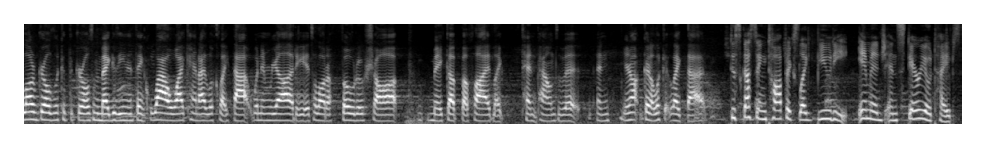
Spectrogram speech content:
A lot of girls look at the girls in the magazine and think, wow, why can't I look like that? When in reality, it's a lot of Photoshop, makeup applied, like 10 pounds of it, and you're not going to look at like that. Discussing topics like beauty, image, and stereotypes,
